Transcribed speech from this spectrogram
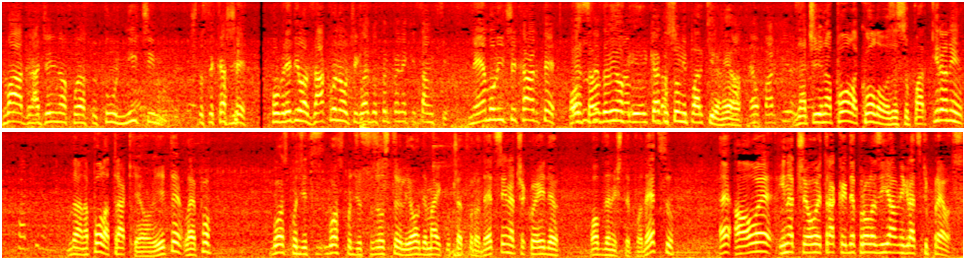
dva građanina koja su tu ničim, što se kaže, povredila zakona, očigledno trpe neke sankcije. Nemamo lične karte. E, samo da vidimo nam- kako su oni parkirani, evo. Da, evo parkira. Znači na pola kolovoza su parkirani. Da, na pola trake, evo vidite, lepo. Gospođi, gospođu su zaustavili ovde majku četvoro dece, inače koja ide obdanište po decu. E, a ovo je, inače ovo je traka gde prolazi javni gradski prevoz.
